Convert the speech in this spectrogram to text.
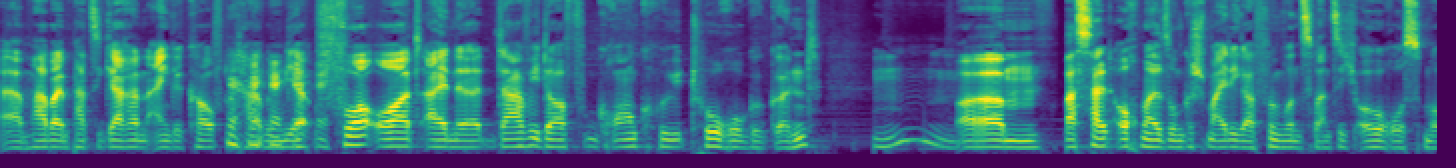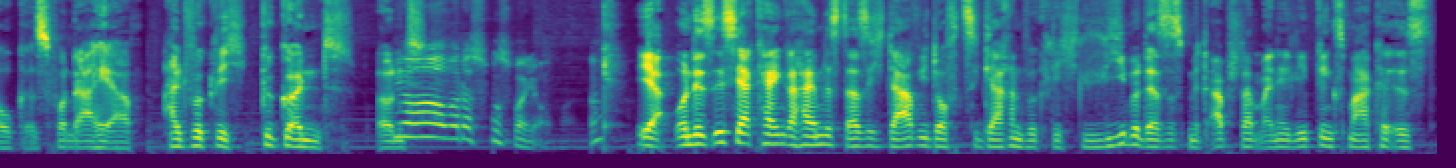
ähm, habe ein paar Zigarren eingekauft und habe mir vor Ort eine Davidoff Grand Cru Toro gegönnt. Mm. Ähm, was halt auch mal so ein geschmeidiger 25 Euro Smoke ist. Von daher halt wirklich gegönnt. Und Ja, aber das muss man ja auch mal. Ne? ja, und es ist ja kein Geheimnis, dass ich Davidoff Zigarren wirklich liebe, dass es mit Abstand meine Lieblingsmarke ist.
